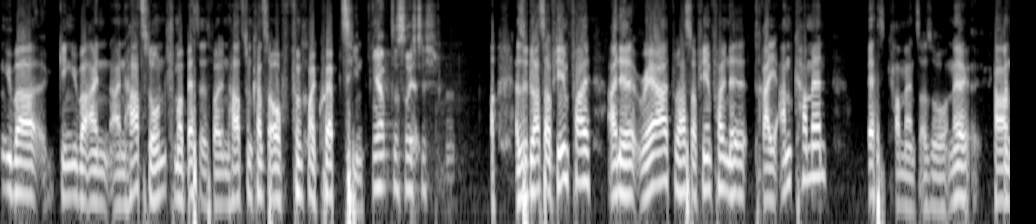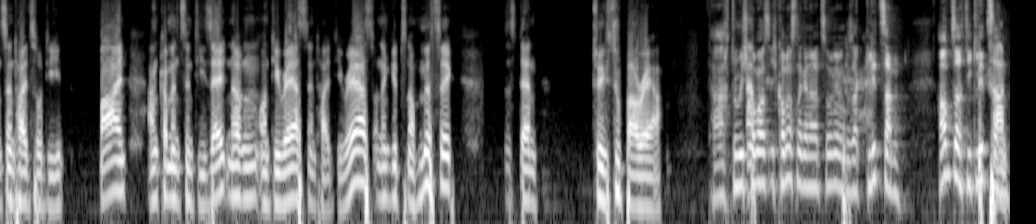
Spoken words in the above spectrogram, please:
gegenüber, gegenüber einem, einem Hearthstone schon mal besser ist, weil in Hearthstone kannst du auch fünfmal Crap ziehen. Ja, das ist richtig. Also du hast auf jeden Fall eine Rare, du hast auf jeden Fall eine drei Uncommon, Best Commons, also ne, Commons sind halt so die normalen, Uncommons sind die selteneren und die Rares sind halt die Rares und dann gibt's noch Mythic, das ist dann natürlich super rare. Ach du, ich komme aus, ich komme aus einer Generation, die haben gesagt, glitzern. Hauptsache die glitzern.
